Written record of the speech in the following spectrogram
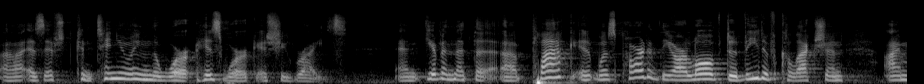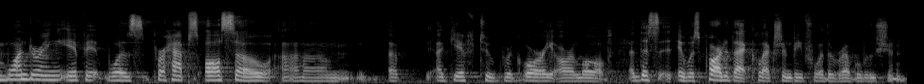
uh, as if continuing the work, his work as she writes. And given that the uh, plaque it was part of the Orlov Davidov collection, I'm wondering if it was perhaps also um, a, a, gift to Grigory Orlov. This, it was part of that collection before the revolution.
